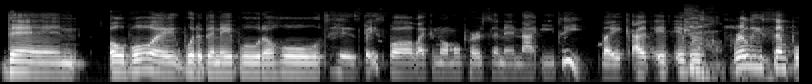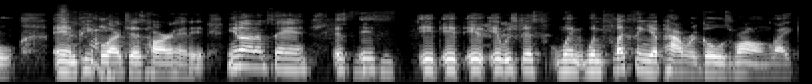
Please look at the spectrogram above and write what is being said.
then oh boy would have been able to hold his baseball like a normal person and not ET. Like I, it, it was really simple, and people are just hard headed. You know what I'm saying? It's it's mm-hmm. it, it it it was just when when flexing your power goes wrong. Like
